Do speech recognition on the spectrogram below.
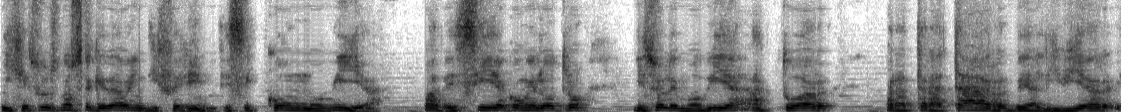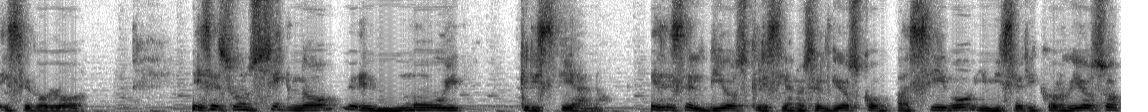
Y Jesús no se quedaba indiferente, se conmovía, padecía con el otro y eso le movía a actuar para tratar de aliviar ese dolor. Ese es un signo eh, muy cristiano. Ese es el Dios cristiano, es el Dios compasivo y misericordioso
